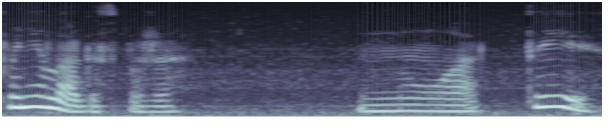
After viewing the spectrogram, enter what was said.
Поняла, госпожа. Ну а ты...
